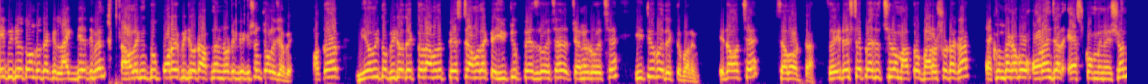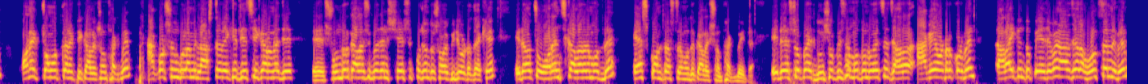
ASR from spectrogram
এই ভিডিওতে অন্তত একটা লাইক দিয়ে দিবেন, তাহলে কিন্তু পরের ভিডিওটা আপনার নোটিফিকেশন চলে যাবে। অতএব নিয়মিত ভিডিও দেখতে হলে আমাদের পেজটা আমাদের একটা ইউটিউব পেজ রয়েছে চ্যানেল রয়েছে ইউটিউবে দেখতে পারেন। এটা হচ্ছে সালোয়ারটা তো এই ড্রেসটা প্রাইস ছিল মাত্র বারোশো টাকা। এখন দেখাবো অরেঞ্জ আর অ্যাশ কম্বিনেশন অনেক চমৎকার একটি কালেকশন থাকবে। আকর্ষণগুলো আমি লাস্টে রেখে দিয়েছি কারণে যে সুন্দর কালেকশন শেষ পর্যন্ত সবাই ভিডিওটা দেখে। এটা হচ্ছে অরেঞ্জ কালারের মধ্যে অ্যাশ কন্ট্রাস্টের মধ্যে কালেকশন থাকবে এটা। এই ড্রেসটা প্রায় দুইশো পিসের মতন রয়েছে। যারা আগে অর্ডার করবেন, তারাই কিন্তু পেয়ে যাবেন। আর যারা হোলসেল নেবেন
